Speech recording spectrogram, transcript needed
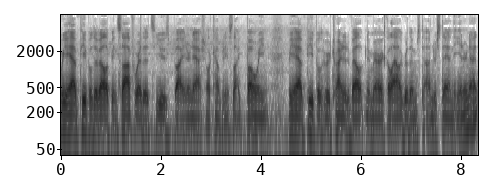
We have people developing software that's used by international companies like Boeing. We have people who are trying to develop numerical algorithms to understand the internet.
